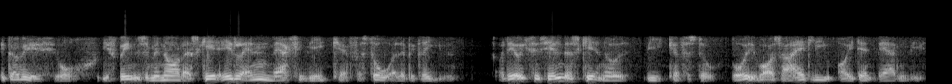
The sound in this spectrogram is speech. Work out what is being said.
Det gør vi jo i forbindelse med, når der sker et eller andet mærkeligt, vi ikke kan forstå eller begribe. Og det er jo ikke så sjældent, der sker noget, vi ikke kan forstå. Både i vores eget liv og i den verden, vi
